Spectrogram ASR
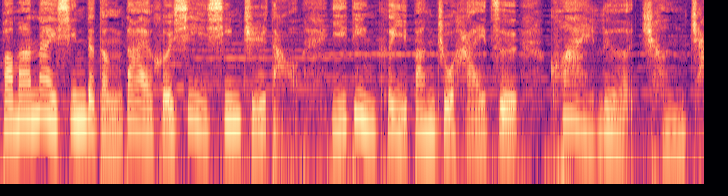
宝妈耐心的等待和细心指导，一定可以帮助孩子快乐成长。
